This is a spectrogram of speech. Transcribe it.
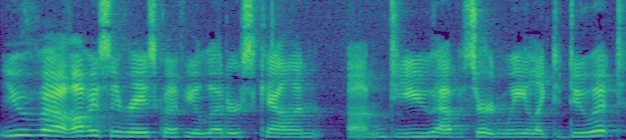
You've uh, obviously raised quite a few litters, Calin. Um, do you have a certain way you like to do it?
